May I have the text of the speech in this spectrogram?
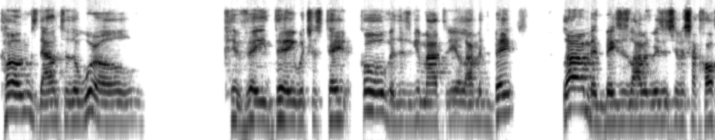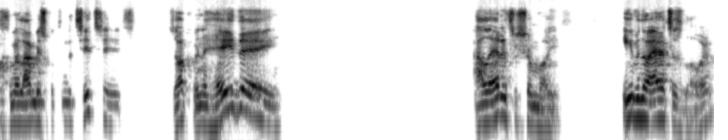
Comes down to the world, Kevei Day, which is Kov, it is Gematria Lamed Beis. Lamed Beis is Lamed Beis is Shiva Shachoch, Lamed Beis Chut the Tzitzis. Zok ben Heidei. Al Eretz Shemoyis even though Eretz is lower,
